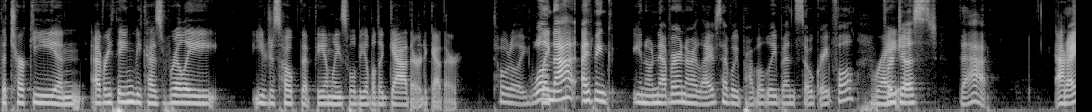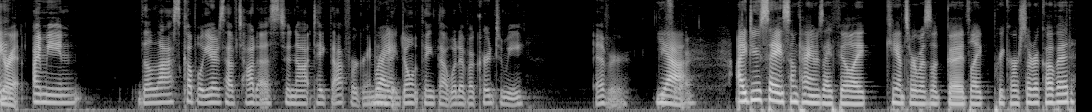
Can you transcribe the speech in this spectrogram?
the turkey and everything because really you just hope that families will be able to gather together. Totally. Well, Like- and that I think you know, never in our lives have we probably been so grateful for just that. right? I mean, the last couple years have taught us to not take that for granted. and I don't think that would have occurred to me ever. Yeah. before. I do say sometimes I feel like cancer was a good like precursor to COVID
